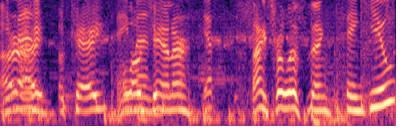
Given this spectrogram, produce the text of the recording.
All Amen. Okay. Hello, Amen. Tanner. Yep. Thanks for listening. Thank you.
